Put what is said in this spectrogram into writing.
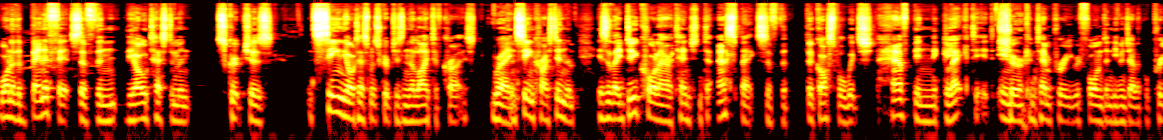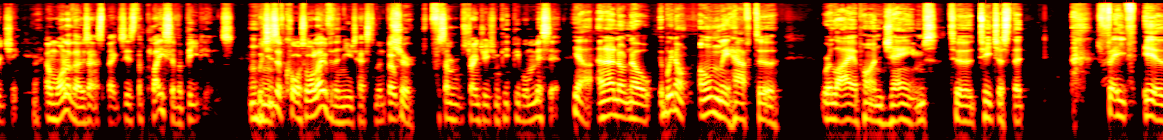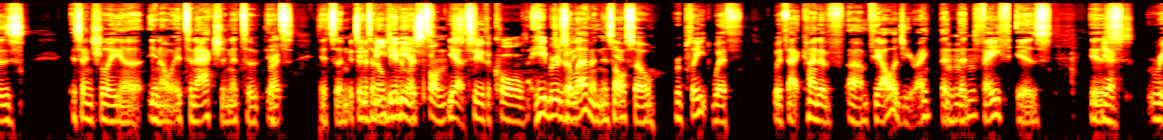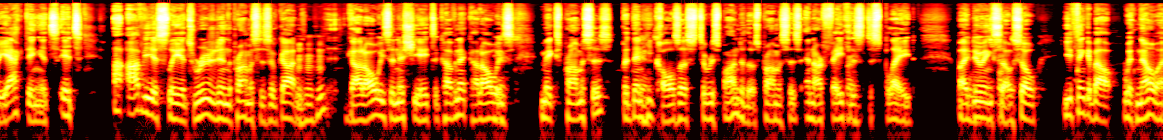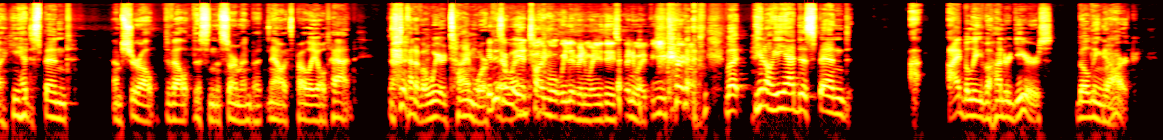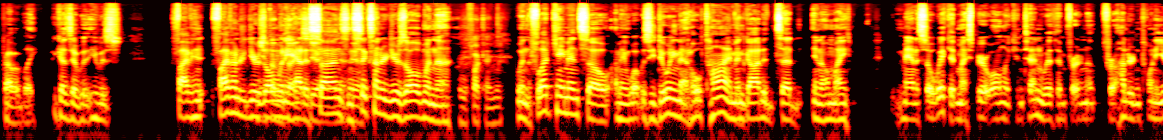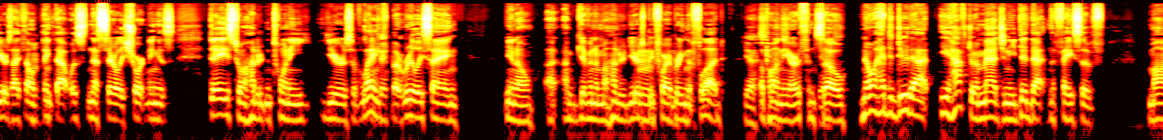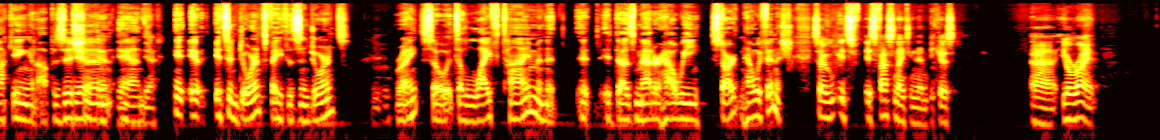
one of the benefits of the the Old Testament scriptures and seeing the Old Testament scriptures in the light of Christ right. and seeing Christ in them is that they do call our attention to aspects of the, the gospel which have been neglected in Sure. contemporary Reformed and evangelical preaching. And one of those aspects is the place of obedience, Mhm. which is, of course, all over the New Testament, but Sure. for some strange reason, pe- people miss it. Yeah, and I don't know. We don't only have to rely upon James to teach us that faith is essentially, uh, you know, it's an action. It's a it's it's an It's an obedient obedience. response Yes, to the call. Hebrews eleven is Yeah. also replete with with that kind of um, theology, right? That Mhm. that faith is is Yes. reacting. It's it's obviously it's rooted in the promises of God. Mhm. God always initiates a covenant. God always makes promises, but then He calls us to respond to those promises, and our faith is displayed by In doing so. So you think about with Noah, he had to spend. I'm sure I'll develop this in the sermon, but now it's probably old hat. Kind of a weird time warp. It is there, a right? weird time warp we live in when you do this. Anyway, but you carry on. But you know, he had to spend, I, I believe, hundred years building the Right. ark, probably because it was, he was five five hundred years You've old when he had his yeah, sons, yeah, and six hundred years old when the When the flood came in. when the flood came in. So I mean, what was he doing that whole time? And God had said, you know, my man is so wicked, my spirit will only contend with him for for 120 years. I don't Mhm. think that was necessarily shortening his days to 120 years of length, Okay. but really saying, you know, I, I'm giving him 100 years Mm, before I bring the flood Yes. upon yes. the earth. And so Noah had to do that. You have to imagine he did that in the face of mocking and opposition yeah, yeah, and yeah. It, it, it's endurance. Faith is endurance, Mhm. right? So it's a lifetime and it, it, it does matter how we start and how we finish. So it's it's fascinating then because uh, you're right.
